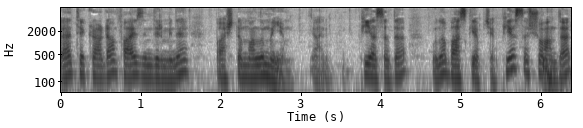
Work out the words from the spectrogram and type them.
Ben tekrardan faiz indirimine başlamalı mıyım? Yani piyasada buna baskı yapacak. Piyasa şu anda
